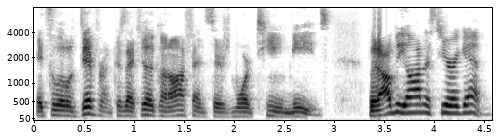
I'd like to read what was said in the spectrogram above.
it's a little different because I feel like on offense, there's more team needs. But I'll be honest here again.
